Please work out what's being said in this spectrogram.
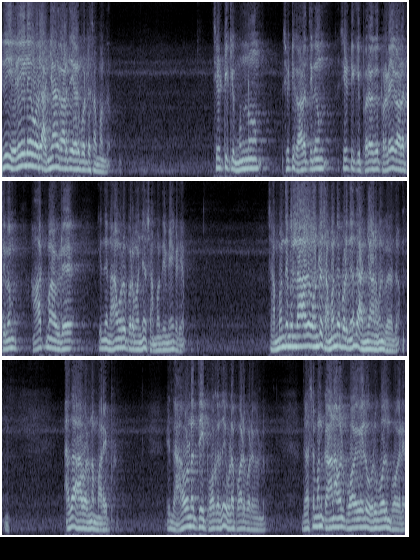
இது இடையிலே ஒரு அஞ்ஞான காலத்தில் ஏற்பட்ட சம்பந்தம். சீட்டிக்கு முன்னும் சீட்டி காலத்திலும் சீட்டிக்கு பிறகு பிரளய காலத்திலும் ஆத்மாவில் இந்த நாமரூப பிரபஞ்சம் சம்பந்தமே கிடையாது. சம்பந்தமில்லாத ஒன்று சம்பந்தப்படுத்தினது அஞ்ஞானம்னு பேர் தான் அது ஆவரணம் மறைப்பு. இந்த ஆவரணத்தை போக்குறதை இவ்வளோ பாடுபட வேண்டும். தசமன் காணாமல் போகவே இல்லை ஒருபோதும் போகலை.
